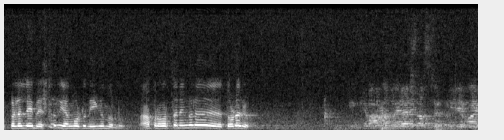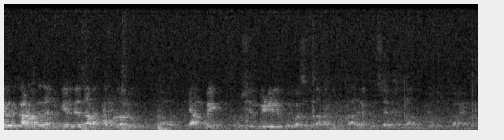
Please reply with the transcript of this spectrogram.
ഇപ്പോഴല്ലേ മെഷീനറി അങ്ങോട്ട് നീങ്ങുന്നുള്ളൂ. ആ പ്രവർത്തനങ്ങൾ തുടരും കൃത്യമായ ഒരു കണക്ക് നൽകിയതിൽ അടക്കമുള്ള ഒരു ക്യാമ്പയിൻ സോഷ്യൽ മീഡിയയിൽ ഒരു വശത്ത് നടക്കുന്നുണ്ട് അതിനെക്കുറിച്ച് എന്താണ് നിങ്ങൾക്ക് പറയാനുള്ളത്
